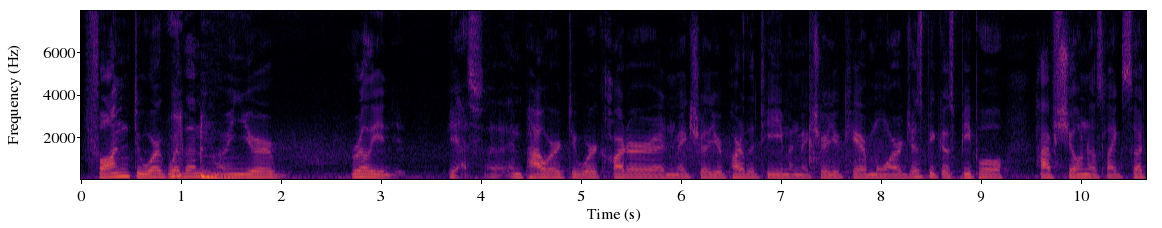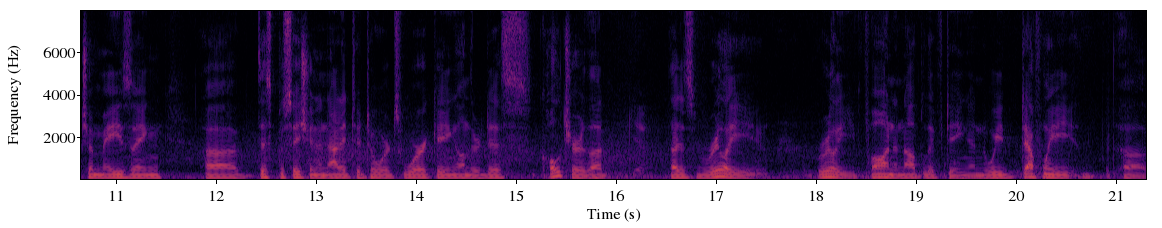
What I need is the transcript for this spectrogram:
fun to work with them. I mean, you're really, yes, uh, empowered to work harder and make sure you're part of the team and make sure you care more. Just because people have shown us like such amazing uh, disposition and attitude towards working under this culture that Yeah. that is really, really fun and uplifting. And we definitely, uh,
